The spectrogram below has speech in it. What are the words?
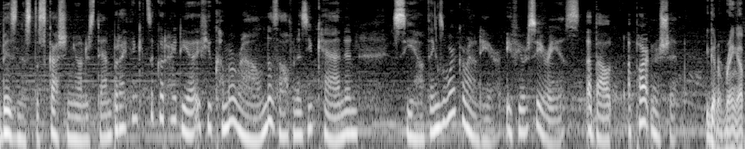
business discussion, you understand, but I think it's a good idea if you come around as often as you can and see how things work around here, if you're serious about a partnership. You're gonna bring up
